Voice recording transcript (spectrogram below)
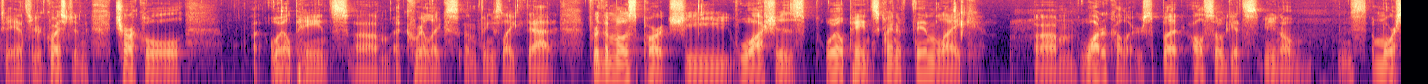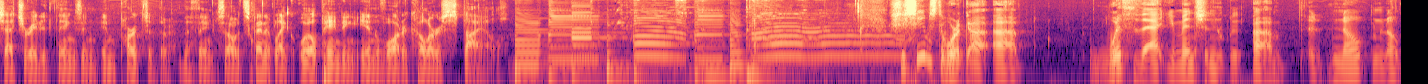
to answer your question, charcoal. Uh, oil paints, um, acrylics, and things like that. For the most part, she washes oil paints kind of thin, like um, watercolors, but also gets you know more saturated things in, in parts of the, the thing. So it's kind of like oil painting in watercolor style. She seems to work uh, uh, with that. You mentioned um, no no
